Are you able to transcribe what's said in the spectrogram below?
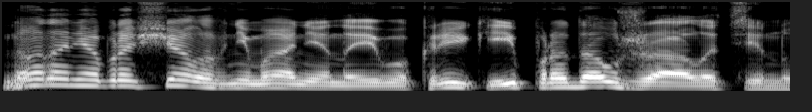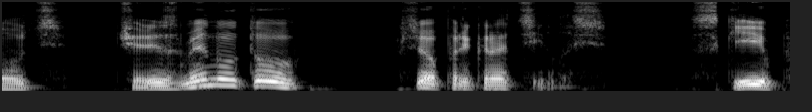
Но она не обращала внимания на его крики и продолжала тянуть. Через минуту все прекратилось. Скип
